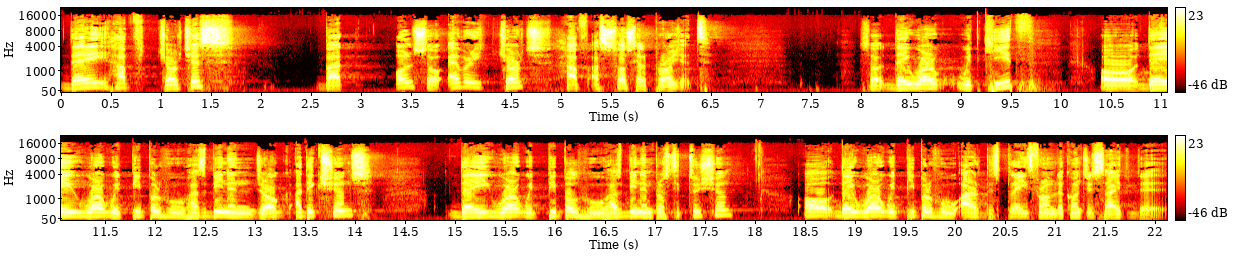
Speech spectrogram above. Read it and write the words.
they have churches, but also every church have a social project. So they work with kids, or they work with people who has been in drug addictions. They work with people who has been in prostitution, or they work with people who are displaced from the countryside. The,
